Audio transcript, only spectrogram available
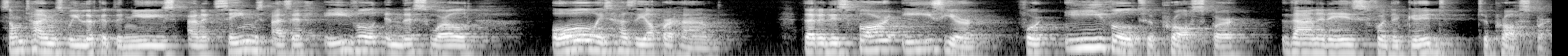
Sometimes we look at the news and it seems as if evil in this world always has the upper hand. That it is far easier for evil to prosper than it is for the good to prosper.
